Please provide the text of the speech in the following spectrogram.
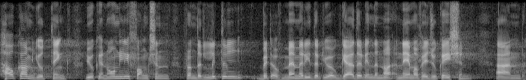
How come you think you can only function from the little bit of memory that you have gathered in the no name of education and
